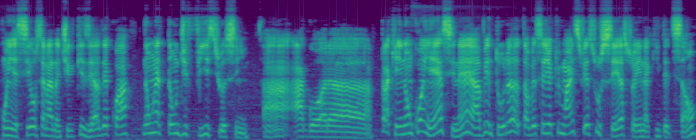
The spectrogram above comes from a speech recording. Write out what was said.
conhecer o cenário antigo e quiser adequar, não é tão difícil assim. Tá? Agora, para quem não conhece, né, a aventura talvez seja a que mais fez sucesso aí na quinta edição,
